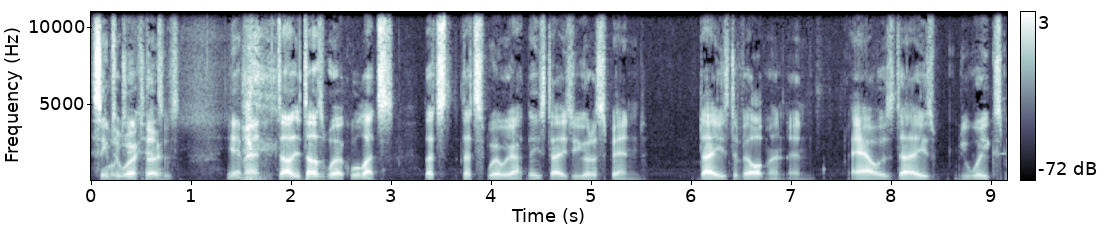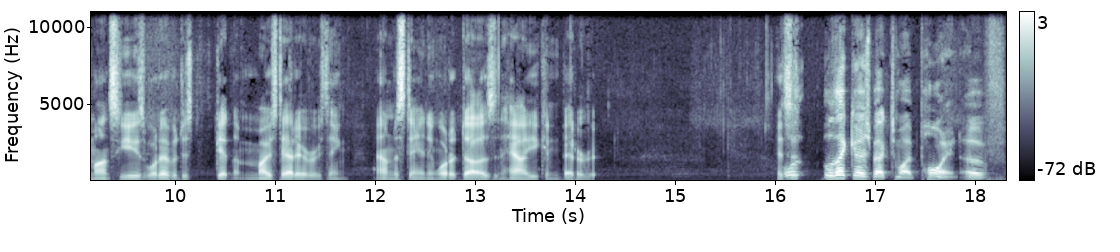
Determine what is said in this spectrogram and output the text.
Seems to two work though. tenths of- Yeah, man, it does, it does work. Well, that's that's that's where we're at these days. You got to spend days development and hours, days, weeks, months, years, whatever. Just get the most out of everything, understanding what it does and how you can better it. It's Well, well, that goes back to my point of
